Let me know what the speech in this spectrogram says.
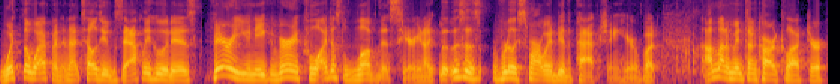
with the weapon and that tells you exactly who it is. Very unique, very cool. I just love this here. You know, this is a really smart way to do the packaging here, but I'm not a mint on card collector.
